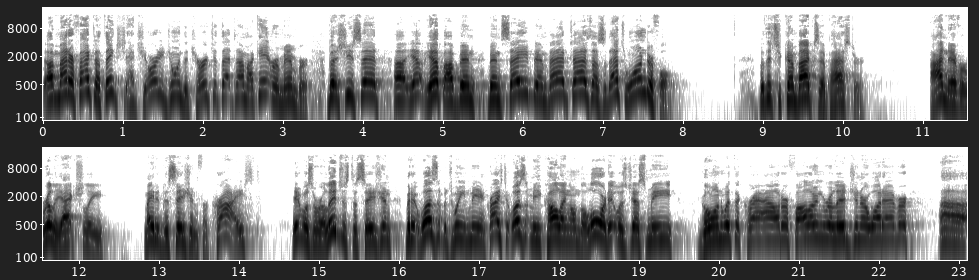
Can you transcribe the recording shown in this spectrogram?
uh, matter of fact, I think she, had she already joined the church at that time? I can't remember. But she said, uh, "Yep, yep, I've been been saved, been baptized." I said, "That's wonderful." But then she come back and said, "Pastor, I never really actually made a decision for Christ. It was a religious decision, but it wasn't between me and Christ. It wasn't me calling on the Lord. It was just me going with the crowd or following religion or whatever. Uh,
